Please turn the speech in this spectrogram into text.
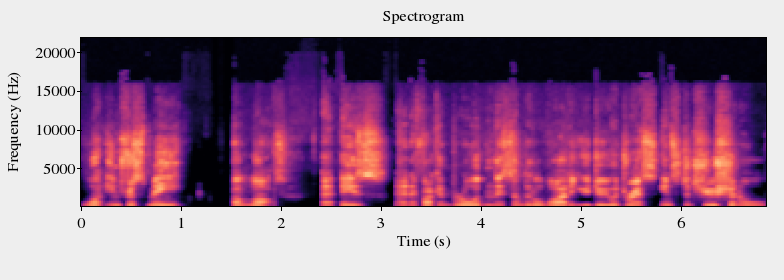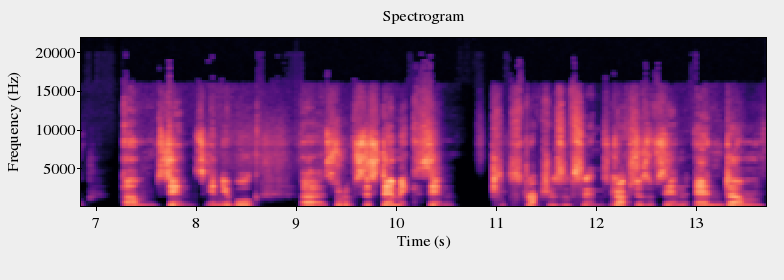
What interests me a lot is, and if I can broaden this a little wider, you do address institutional um, sins in your book, uh, sort of systemic sin, structures of sin, structures yes. of sin, and um,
